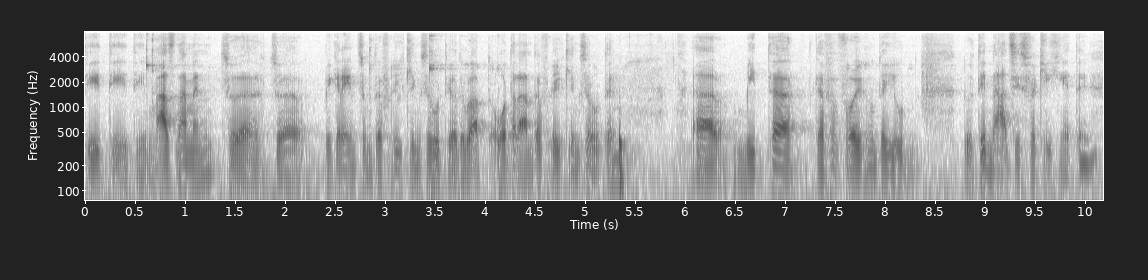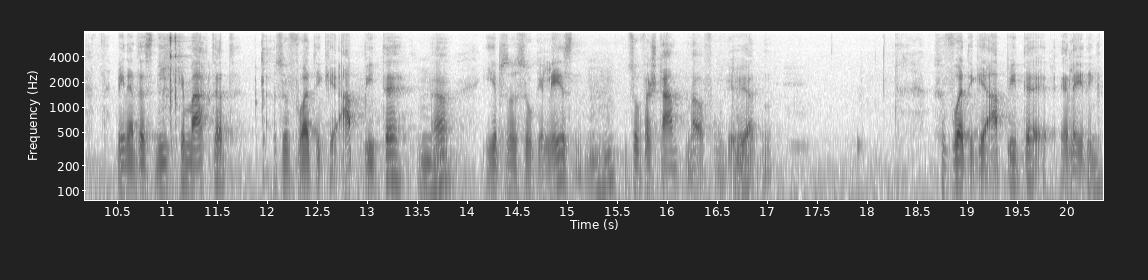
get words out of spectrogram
die, die, die Maßnahmen zur, zur Begrenzung der Flüchtlingsroute oder überhaupt oder an der Flüchtlingsroute äh, mit der, der, Verfolgung der Juden durch die Nazis verglichen hätte. Mhm. Wenn er das nicht gemacht hat, sofortige Abbitte, mhm. ja, ich habe es nur so gelesen mhm. und so verstanden auch vom Gehörten, sofortige Abbitte erledigt.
